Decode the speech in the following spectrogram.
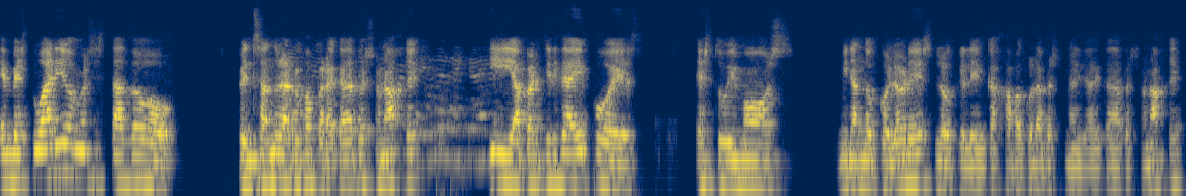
En vestuario hemos estado pensando la ropa para cada personaje y a partir de ahí pues estuvimos mirando colores, lo que le encajaba con la personalidad de cada personaje.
